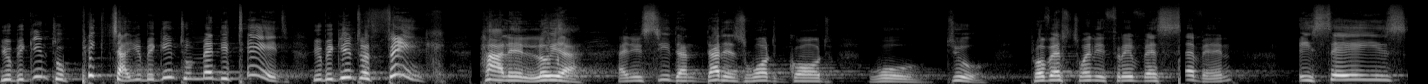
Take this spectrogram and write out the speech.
you begin to picture, you begin to meditate, you begin to think. Hallelujah. And you see that that is what God will do. Proverbs 23, verse 7, it says,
